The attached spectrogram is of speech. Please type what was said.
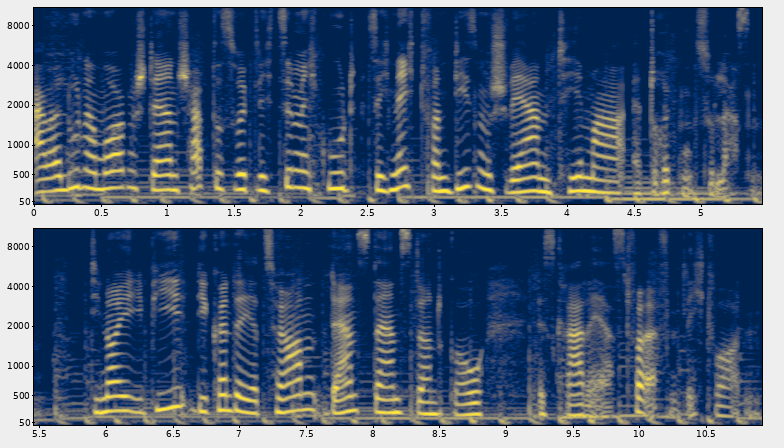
Aber Luna Morgenstern schafft es wirklich ziemlich gut, sich nicht von diesem schweren Thema erdrücken zu lassen. Die neue EP, die könnt ihr jetzt hören, Dance Dance Don't Go, ist gerade erst veröffentlicht worden.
